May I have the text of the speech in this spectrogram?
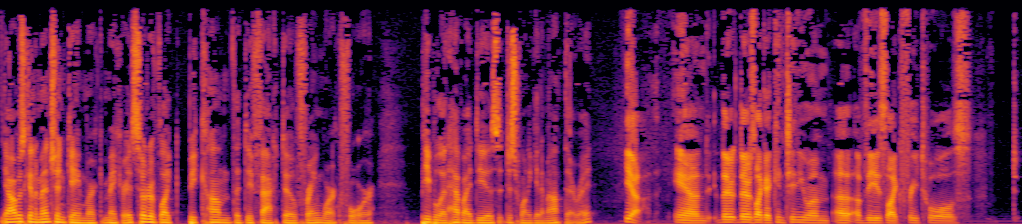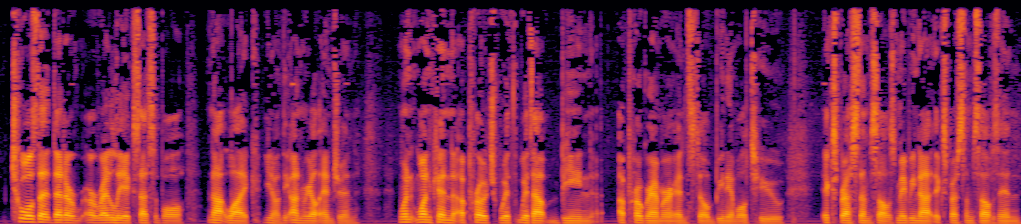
Yeah, I was going to mention Game Maker. It's sort of like become the de facto framework for people that have ideas that just want to get them out there, right? Yeah, and there, there's like a continuum uh, of these like free tools, t- tools that that are, are readily accessible, not like you know the Unreal Engine one one can approach with without being a programmer and still being able to express themselves. Maybe not express themselves in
